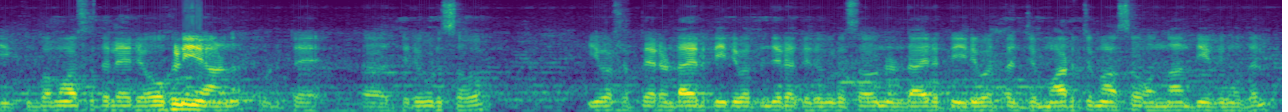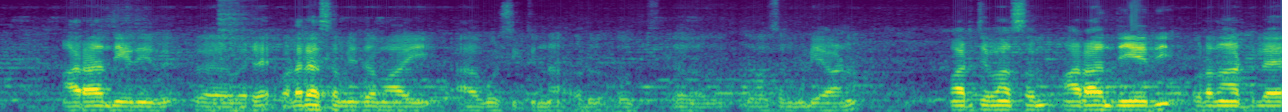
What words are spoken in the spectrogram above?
ഈ കുംഭമാസത്തിലെ രോഹിണിയാണ് ഇവിടുത്തെ തിരുവുത്സവം. ഈ വർഷത്തെ രണ്ടായിരത്തി ഇരുപത്തഞ്ചിലെ തിരുവുത്സവം രണ്ടായിരത്തി ഇരുപത്തഞ്ച് മാർച്ച് മാസം ഒന്നാം തീയതി മുതൽ ആറാം തീയതി വരെ വളരെ സമിതമായി ആഘോഷിക്കുന്ന ഒരു ദിവസം കൂടിയാണ്. മാർച്ച് മാസം ആറാം തീയതി പുറനാട്ടിലെ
